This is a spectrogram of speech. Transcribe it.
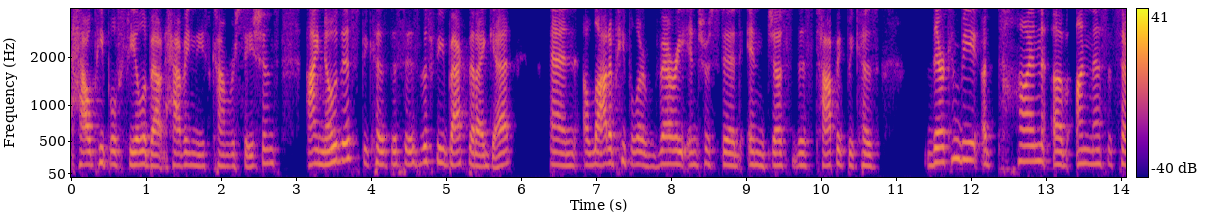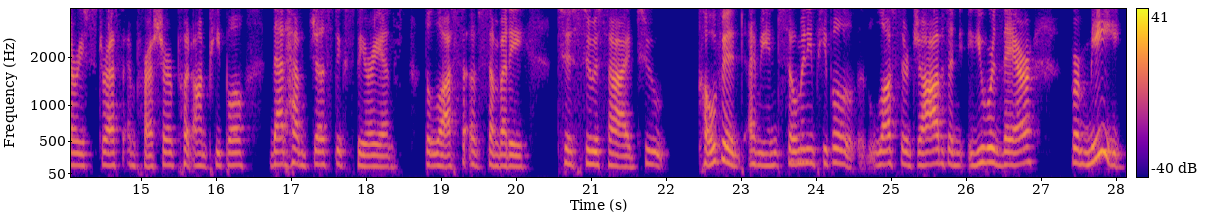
how people feel about having these conversations. I know this because this is the feedback that I get. And a lot of people are very interested in just this topic because there can be a ton of unnecessary stress and pressure put on people that have just experienced the loss of somebody to suicide, to COVID. I mean, so mm-hmm. many people lost their jobs, and you were there for me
